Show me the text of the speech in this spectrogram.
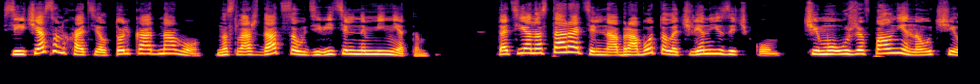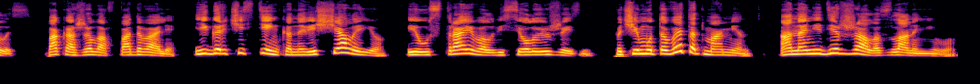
Сейчас он хотел только одного – наслаждаться удивительным минетом. Татьяна старательно обработала член язычком, чему уже вполне научилась, пока жила в подвале. Игорь частенько навещал ее и устраивал веселую жизнь. Почему-то в этот момент она не держала зла на него.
